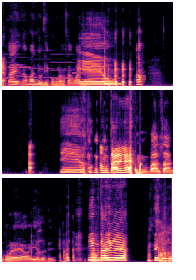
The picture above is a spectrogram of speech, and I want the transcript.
อะใช่ทำบ้านอยู่นี่ผมกำลังสร้างบ้านเอล เอ้าเอลเอามึงตายได้ไงอะบ้านสร้างกูแล้วไอ้เหี้ยตอนนี้นี่มึงตายได้ไงอะไม่รู้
